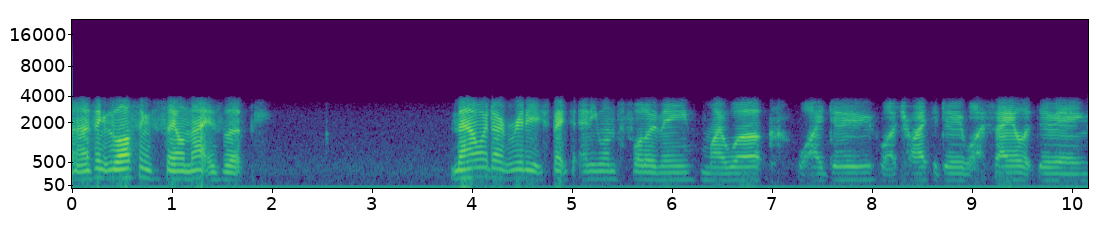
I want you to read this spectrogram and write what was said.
and I think the last thing to say on that is that now I don't really expect anyone to follow me, my work, what I do, what I try to do, what I fail at doing.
